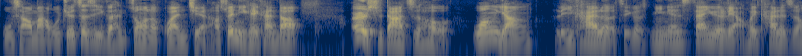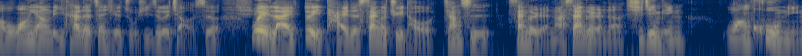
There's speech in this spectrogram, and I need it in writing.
乌纱嘛，我觉得这是一个很重要的关键哈。所以你可以看到二十大之后，汪洋。离开了这个，明年三月两会开了之后，汪洋离开了政协主席这个角色，未来对台的三个巨头将是三个人，哪三个人呢？习近平、王沪宁，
